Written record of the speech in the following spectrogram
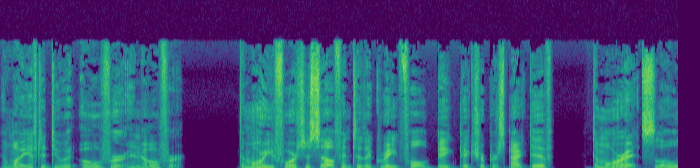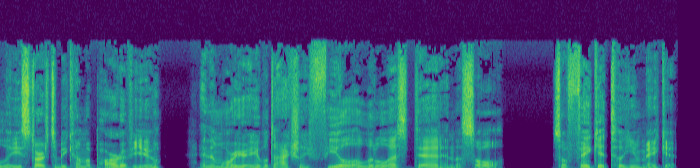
and why you have to do it over and over. The more you force yourself into the grateful big picture perspective, the more it slowly starts to become a part of you, and the more you're able to actually feel a little less dead in the soul. So fake it till you make it.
